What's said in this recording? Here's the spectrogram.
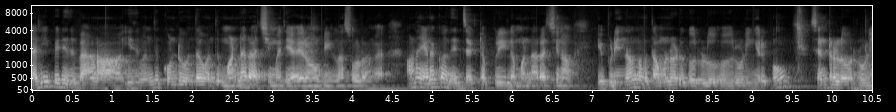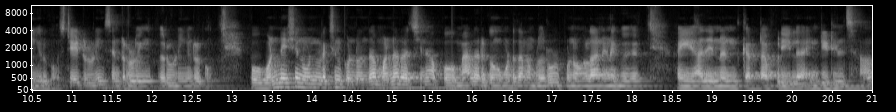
நிறைய பேர் இது வேணாம் இது வந்து கொண்டு வந்தால் வந்து மன்னராட்சி மாதிரி ஆயிரும் அப்படின்லாம் சொல்கிறாங்க ஆனால் எனக்கும் அது எக்ஸாக்டாக புரியல மன்னராட்சினா எப்படி இருந்தாலும் நம்ம தமிழ்நாடுக்கு ஒரு ரூ ரூலிங் இருக்கும் சென்ட்ரலில் ஒரு ரூலிங் இருக்கும் state ruling central ruling ruling இருக்கும். இப்போது ஒன் நேஷன் ஒன் எலெக்ஷன் கொண்டு வந்தால் மன்னராட்சினா அப்போது மேலே இருக்கவங்க மட்டும் தான் நம்மளை ரூல் பண்ணுவாங்களான்னு எனக்கு அது என்னன்னு கரெக்டாக புரியல இன் டீட்டெயில்ஸாக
